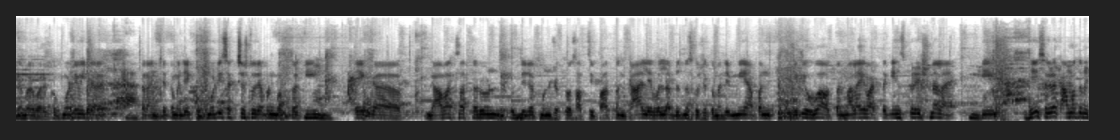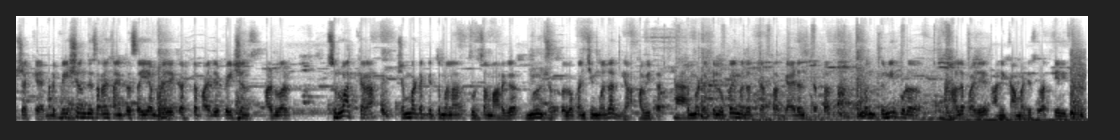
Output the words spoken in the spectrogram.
नाही, बरोबर आहे. खूप मोठे विचार हा. आहेत तरांचे तर म्हणजे खूप मोठी सक्सेस स्टोरी आपण बघतो की एक गावातला तरुण उद्योजक म्हणू शकतो सातवी पाच पण काय लेवलला बिझनेस करू शकतो? म्हणजे मी आपण इथे उभा आहोत पण मलाही वाटतं की इन्स्पिरेशनल आहे की हे सगळं कामातूनच शक्य आहे. म्हणजे पेशन्स जे सरांनी सांगितलं संयम पाहिजे कष्ट पाहिजे पेशन्स हार्डवर्क सुरुवात करा. शंभर टक्के तुम्हाला पुढचा मार्ग मिळू शकतो. लोकांची मदत घ्या हवी तर. शंभर टक्के लोकही मदत करतात गायडन्स करतात. पण तुम्ही पुढं झालं पाहिजे आणि कामाची सुरुवात केली पाहिजे.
